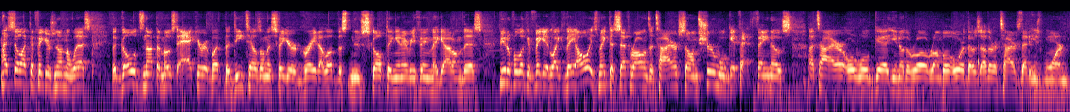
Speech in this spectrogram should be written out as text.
I still like the figures nonetheless. The gold's not the most accurate, but the details on this figure are great. I love this new sculpting and everything they got on this. Beautiful looking figure. Like, they always make the Seth Rollins attire, so I'm sure we'll get that Thanos attire, or we'll get, you know, the Royal Rumble, or those other attires that he's worn.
